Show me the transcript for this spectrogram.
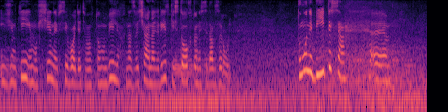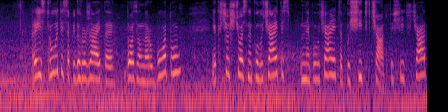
і жінки, і мужчини всі водять в автомобіль. Надзвичайна рідкість того, хто не сідав за руль. Тому не бійтеся, е, реєструйтеся, підгружайте дозвіл на роботу. Якщо щось не виходить, не виходить, пишіть в чат. Пишіть в чат.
